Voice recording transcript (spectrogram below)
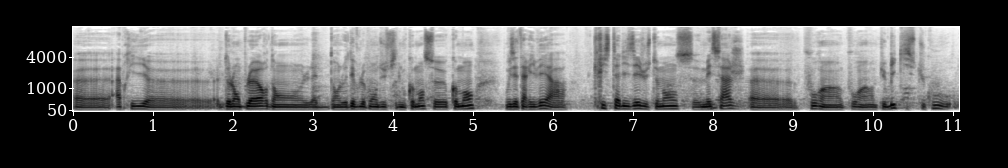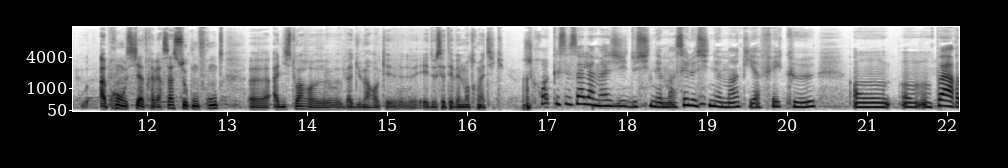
a pris de l'ampleur dans, le développement du film? Comment vous êtes arrivé à cristalliser justement ce message euh, pour, un, pour un public qui du coup apprend aussi à travers ça, se confronte euh, à l'histoire euh, bah, du Maroc et, de cet événement traumatique. Je crois que c'est ça la magie du cinéma. C'est le cinéma qui a fait que on, on, part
